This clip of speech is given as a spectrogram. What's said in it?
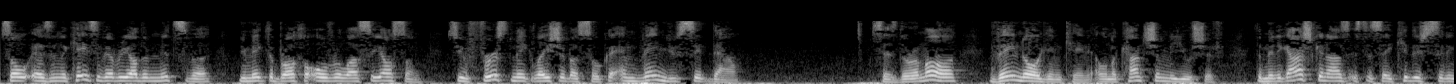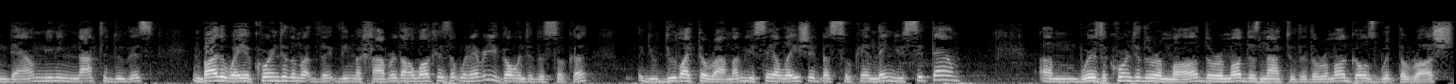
So, as in the case of every other mitzvah, you make the bracha over lasiyosan. So you first make leisha basukah, and then you sit down. Says the Ramah, they nogin kain el makachim miyushiv. The minig is to say kiddush sitting down, meaning not to do this. And by the way, according to the the, the Mechaber, the halach is that whenever you go into the sukkah, you do like the Rambam, you say leisha basukah, and then you sit down. Um, whereas according to the Ramah, the Ramah does not do that. The Ramah goes with the Rosh,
